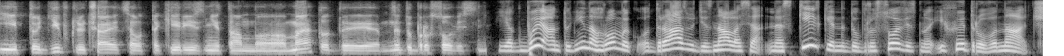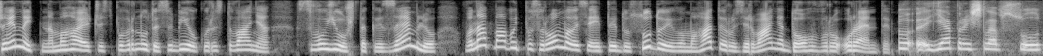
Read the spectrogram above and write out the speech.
І тоді включаються от такі різні там е, методи недобросовісні. Якби Антоніна Громик одразу дізналася, наскільки недобросовісно і хитро вона чинить, намагаючись повернути собі у користування свою ж таки землю, вона б, мабуть, посоромилася йти до суду і вимагати розірвання договору оренди. Е, Я прийшла в суд.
